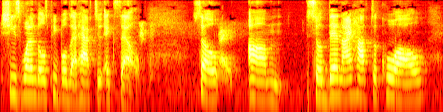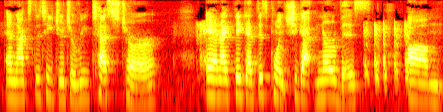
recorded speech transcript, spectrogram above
she's one of those people that have to excel. So um so then i have to call and ask the teacher to retest her and i think at this point she got nervous um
